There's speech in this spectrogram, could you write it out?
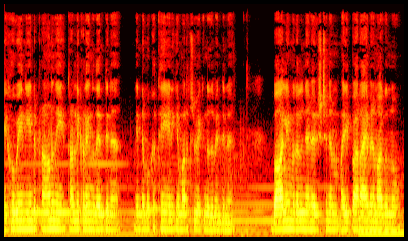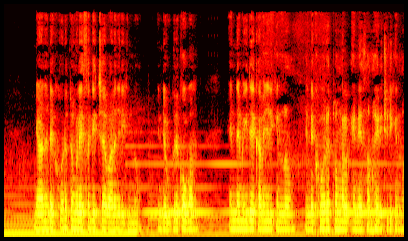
യഹോവയെ നീ എന്റെ പ്രാണനെ തള്ളിക്കളയുന്നത് എന്തിന്? നിന്റെ മുഖത്തെ എനിക്ക് മറച്ചു വയ്ക്കുന്നതും എന്തിന്? ബാല്യം മുതൽ ഞാൻ അരിഷ്ടനും മരിപ്പാറായവനുമാകുന്നു. ഞാൻ നിന്റെ ഘോരത്വങ്ങളെ സഹിച്ച് വളഞ്ഞിരിക്കുന്നു. നിന്റെ ഉഗ്രകോപം എന്റെ മീതെ കവിഞ്ഞിരിക്കുന്നു. നിന്റെ ഘോരത്വങ്ങൾ എന്നെ സംഹരിച്ചിരിക്കുന്നു.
